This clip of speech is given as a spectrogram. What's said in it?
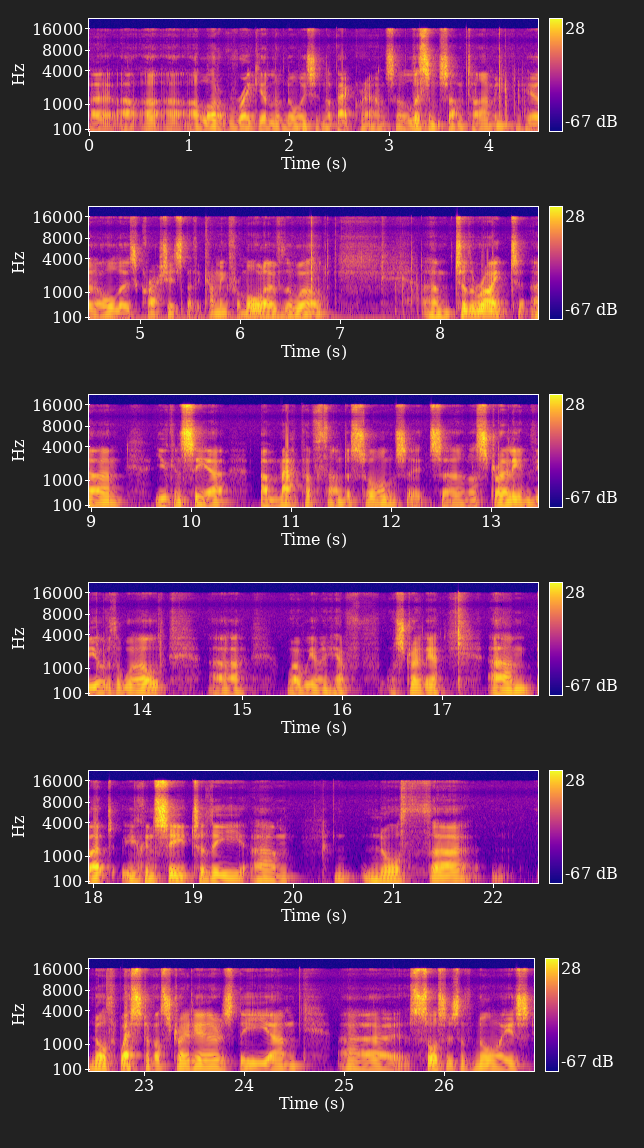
uh, a, a, a, lot of regular noise in the background. So listen sometime, and you can hear all those crashes, but they're coming from all over the world. Um, to the right, um, you can see a, a, map of thunderstorms. It's an Australian view of the world, uh, where we only have Australia. Um, but you can see to the um, north uh, northwest of Australia is the um, uh, sources of noise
